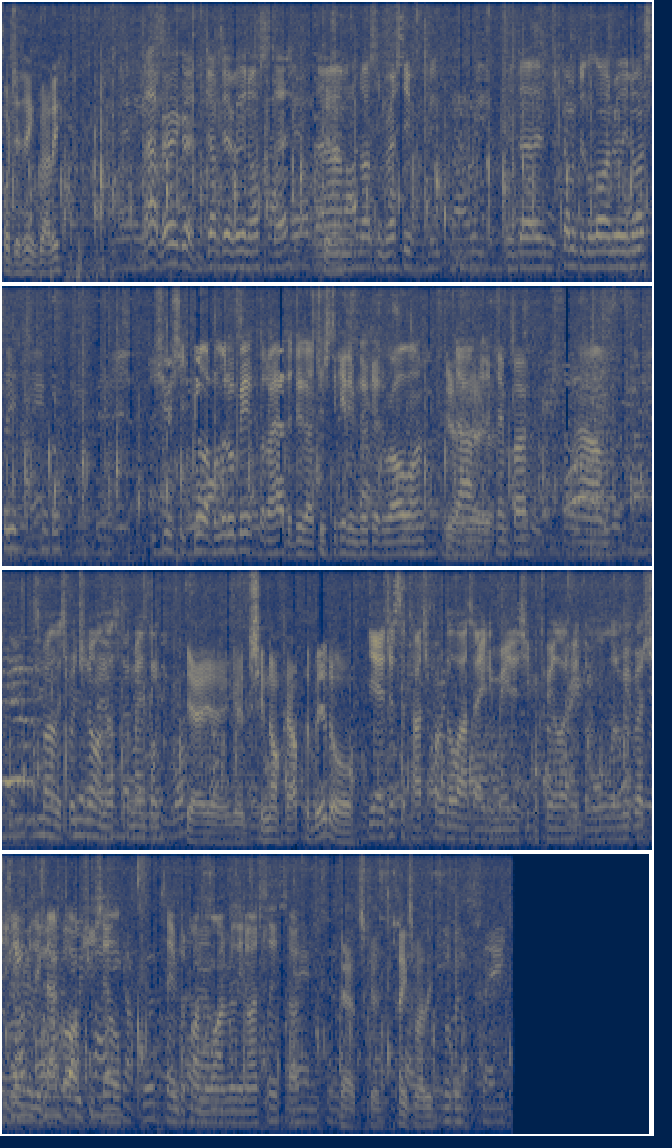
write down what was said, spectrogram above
What do you think, buddy? No, very good. Jumped out really nice today. Um, Nice and aggressive. And uh, he's coming to the line really nicely. Just usually fill up a little bit, but I had to do that just to get him to get a roll on, Yeah, down, yeah, get a tempo. Um, he's finally switching on, that's the main thing. Yeah, yeah, good. She knock up a bit or? Yeah, just a touch, probably the last 80 metres, you can feel her hit the wall a little bit, but she didn't really back off. She still seemed to find the line really nicely, so Yeah, it's good. Thanks, buddy.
